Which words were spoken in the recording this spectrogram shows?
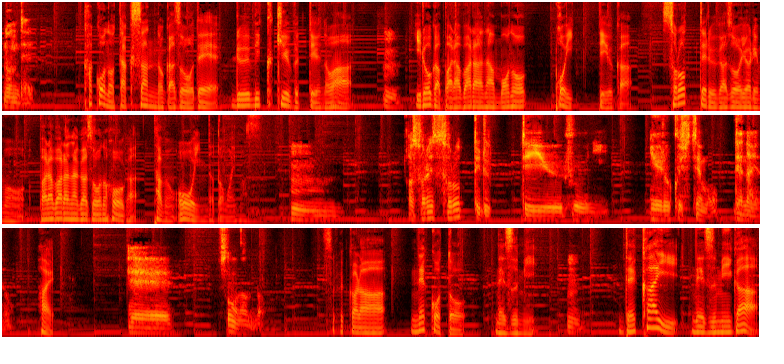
ー、なんで？過去のたくさんの画像で、ルービックキューブっていうのは、うん。色がバラバラなものっぽいっていうか、揃ってる画像よりもバラバラな画像の方が多分多いんだと思います。うん。あ、それ揃ってるっていう風に入力しても出ないの？はい。えー、そうなんだ。それから、猫とネズミ。うん。でかいネズミが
